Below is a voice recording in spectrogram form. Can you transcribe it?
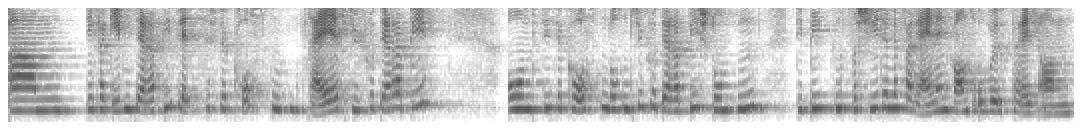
Ähm, die vergeben Therapieplätze für kostenfreie Psychotherapie. Und diese kostenlosen Psychotherapiestunden, die bieten verschiedene Vereine in ganz Oberösterreich an.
